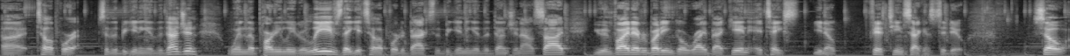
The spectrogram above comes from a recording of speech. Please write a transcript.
uh, teleport to the beginning of the dungeon. When the party leader leaves, they get teleported back to the beginning of the dungeon outside. You invite everybody and go right back in. It takes, you know, 15 seconds to do. So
